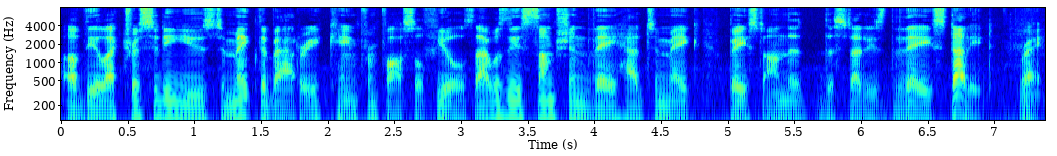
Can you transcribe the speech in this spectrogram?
of the electricity used to make the battery came from fossil fuels. That was the assumption they had to make based on the, the studies they studied. Right.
